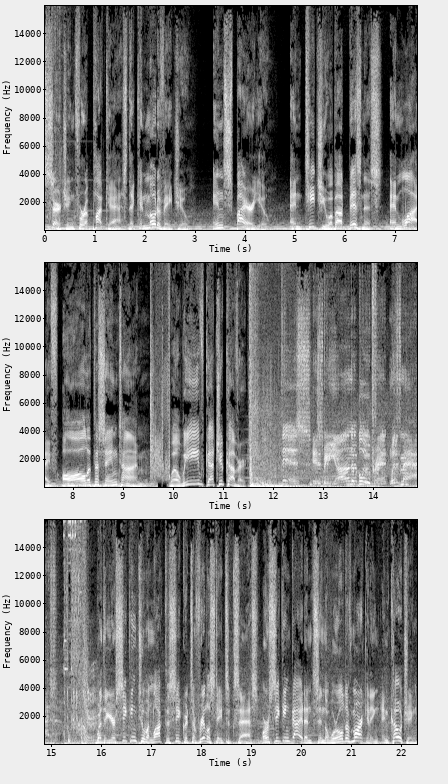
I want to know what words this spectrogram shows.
searching for a podcast that can motivate you, inspire you, and teach you about business and life all at the same time? Well, we've got you covered. This is Beyond the Blueprint with Matt. Whether you're seeking to unlock the secrets of real estate success or seeking guidance in the world of marketing and coaching,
